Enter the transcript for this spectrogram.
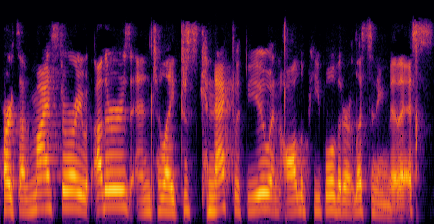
parts of my story with others and to like just connect with you and all the people that are listening to this.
